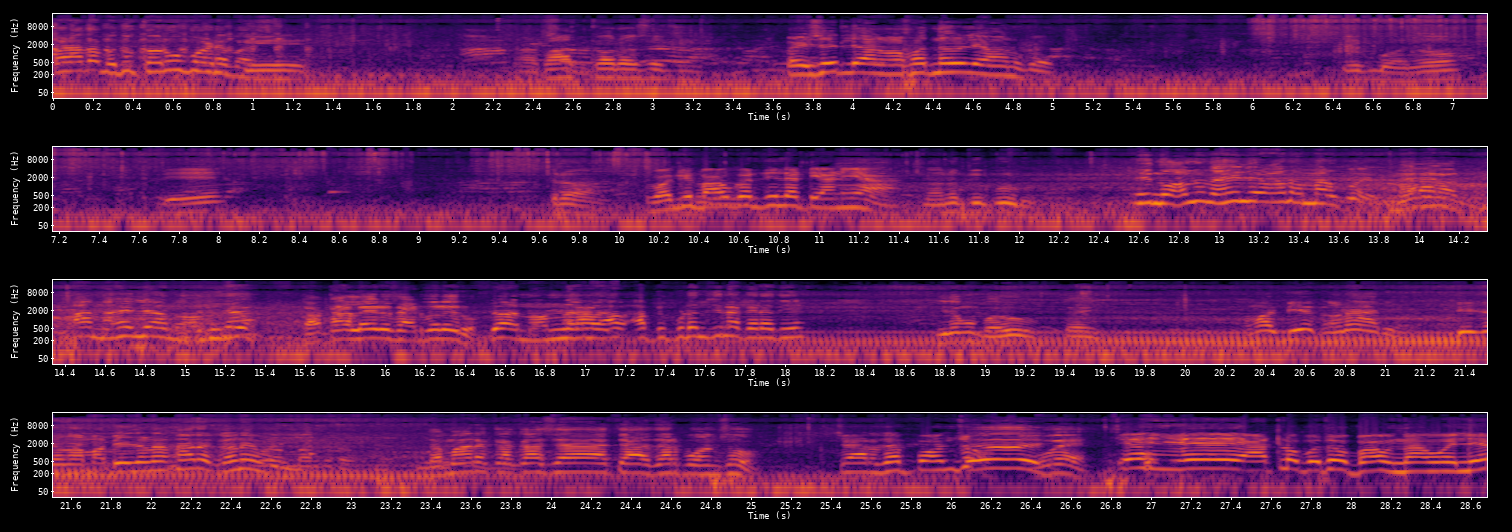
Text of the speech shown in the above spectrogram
પણ આ તો બધું કરવું પડે પછી વાત કરો છો પૈસા જ લેવાનું મફત નથી લેવાનું કોઈ. એક બોલો બે ત્રણ. વગી ભાવ કરી દીધા ટેણિયા. નાનું પીપુડું એ નાનું નહીં લેવાનું અમારે કોઈ. નહીં લેવાનું? આ નહીં લેવાનું. નાનું. કાકા લઈ રહ્યો સાઈડ લઈ રહ્યો નાનું ના- આ પીપળમ ના કર્યા તે? એ તો હું ભરું તઈ. અમારે બે ઘણા છે. બે જણા અમારે બે જણા સારા ઘણા. તમારે કાકા છે ચાર હજાર પાંચસો. ચાર હજાર પાંચસો? એ. એ આટલો બધો ભાવ ના હોય લે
